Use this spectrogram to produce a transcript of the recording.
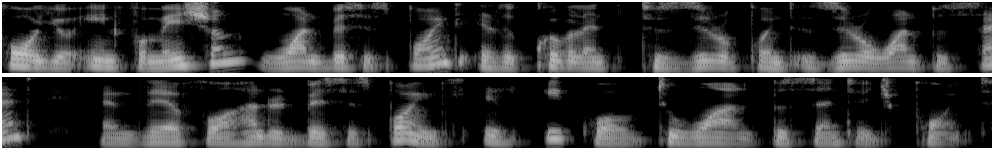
For your information, one basis point is equivalent to 0.01%, and therefore 100 basis points is equal to 1 percentage point.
